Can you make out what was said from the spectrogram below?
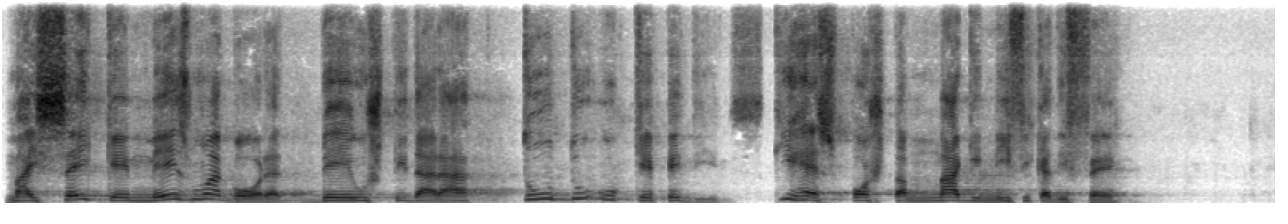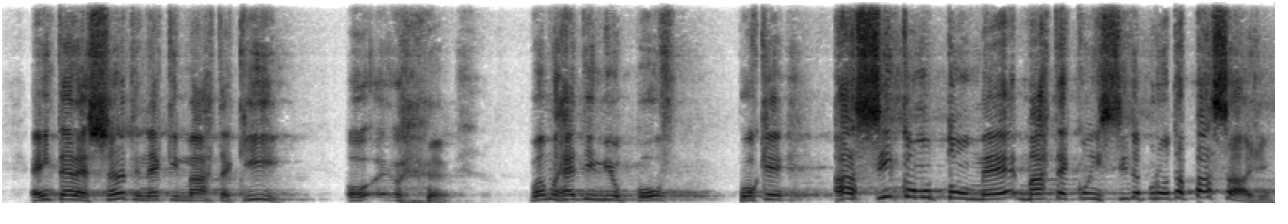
Mas sei que mesmo agora Deus te dará tudo o que pedires. Que resposta magnífica de fé. É interessante, né, que Marta aqui, vamos redimir o povo, porque assim como Tomé, Marta é conhecida por outra passagem.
